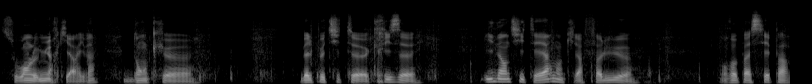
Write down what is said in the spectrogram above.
souvent le mur qui arrive. Hein. Donc, belle petite crise identitaire. Donc, il a fallu repasser par,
